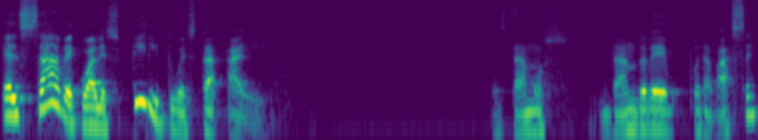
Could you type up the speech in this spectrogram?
Él sabe cuál espíritu está ahí. Estamos dándole buena base.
